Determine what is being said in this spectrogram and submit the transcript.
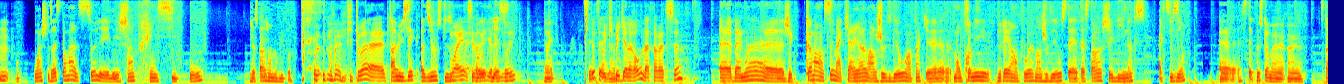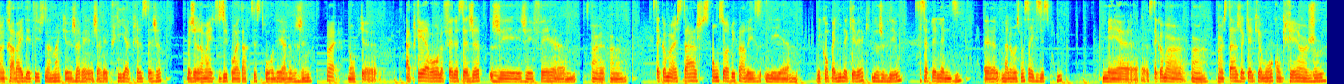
Moi, je te dirais c'est pas mal ça, les, les champs principaux. J'espère que j'en oublie pas. Puis toi. Euh, ah, musique, audio, excuse-moi. Ouais, c'est vrai, il y a la musique. Ouais. Puis toi, t'as occupé quel rôle à travers tout ça? Euh, ben moi, euh, j'ai commencé ma carrière dans le jeu vidéo en tant que mon premier vrai emploi dans le jeu vidéo, c'était testeur chez Binox Activision. Euh, c'était plus comme un, un c'était un travail d'été finalement que j'avais j'avais pris après le cégep. Mais j'ai vraiment étudié pour être artiste 3D à l'origine. Ouais. Donc euh, après avoir fait le cégep, j'ai j'ai fait euh, un, c'était comme un stage sponsoré par les les, euh, les compagnies de Québec de jeux vidéo. Ça s'appelait Lendy. malheureusement, ça n'existe plus. Mais c'était comme un, un, un, stage de quelques mois qu'on créait un jeu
